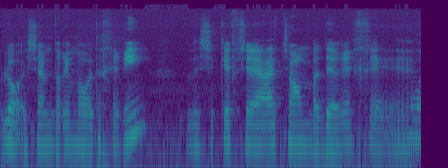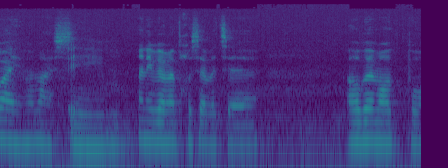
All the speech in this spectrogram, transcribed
לא, יש שם דברים מאוד אחרים, ושכיף שאת שם בדרך. אה, וואי, ממש. אה, אני באמת חושבת שהרבה מאוד פה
